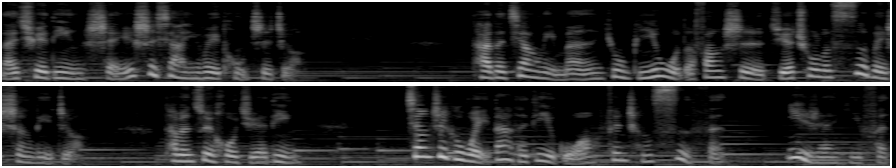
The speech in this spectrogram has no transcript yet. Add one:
来确定谁是下一位统治者。他的将领们用比武的方式决出了四位胜利者。他们最后决定，将这个伟大的帝国分成四份，一人一份。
